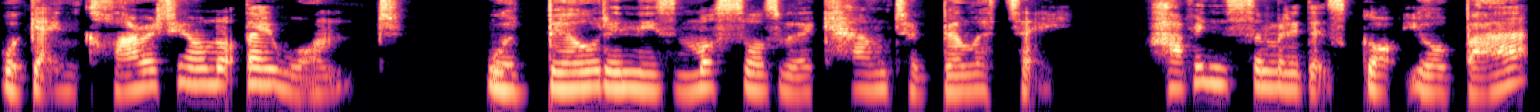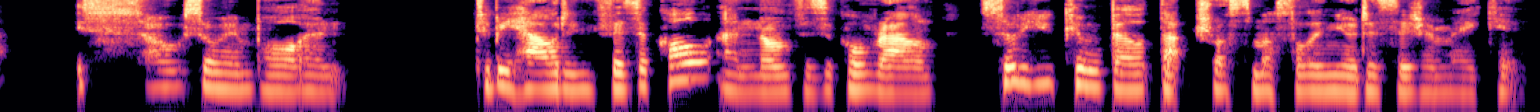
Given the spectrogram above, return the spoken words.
We're getting clarity on what they want. We're building these muscles with accountability. Having somebody that's got your back is so, so important to be held in physical and non physical realm so you can build that trust muscle in your decision making.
